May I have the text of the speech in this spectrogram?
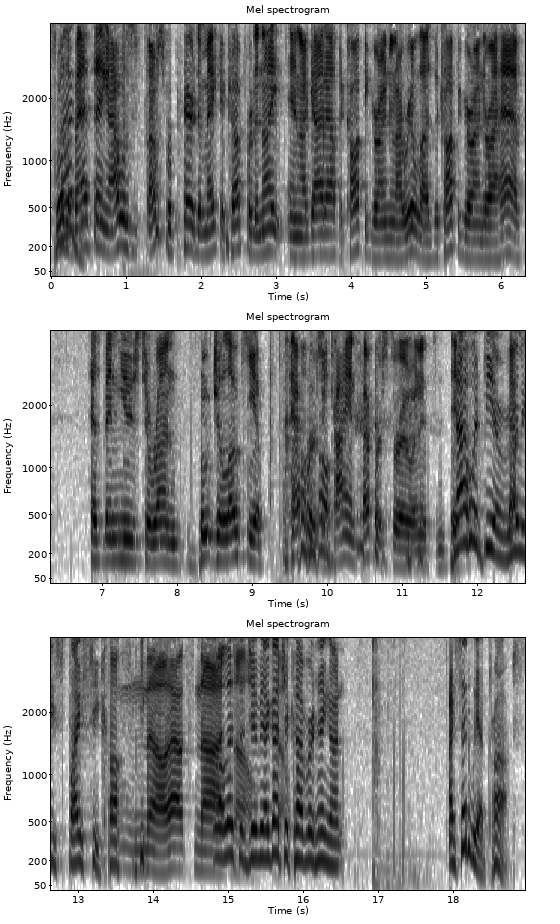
It's well, magic. the bad thing, I was I was prepared to make a cup for tonight, and I got out the coffee grinder, and I realized the coffee grinder I have has been used to run bhut jolokia peppers Oh, no. and cayenne peppers through, and it's, it's that would be a really spicy coffee. No, that's not. well, listen, no, Jimmy, I got no. you covered. Hang on. I said we had props.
